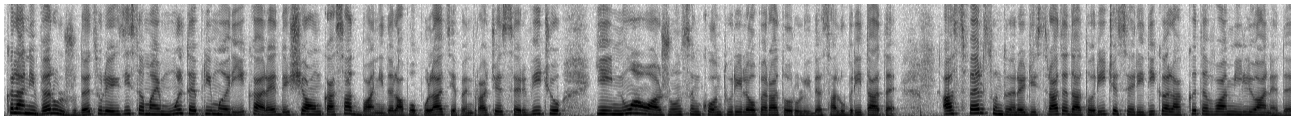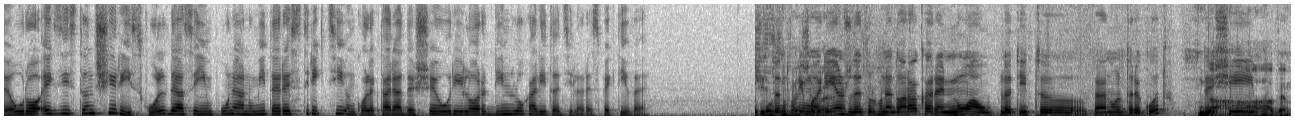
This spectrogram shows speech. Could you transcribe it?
că la nivelul județului există mai multe primării care, deși au încasat banii de la populație pentru acest serviciu, ei nu au ajuns în conturile operatorului de salubritate. Astfel, sunt înregistrate datorii ce se ridică la câteva milioane de euro, existând și riscul de a se impune anumite restricții în colectarea deșeurilor din localitățile respective. Și sunt primării în județul Hunedoara care nu au plătit uh, pe anul trecut? Da, deși da, avem.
